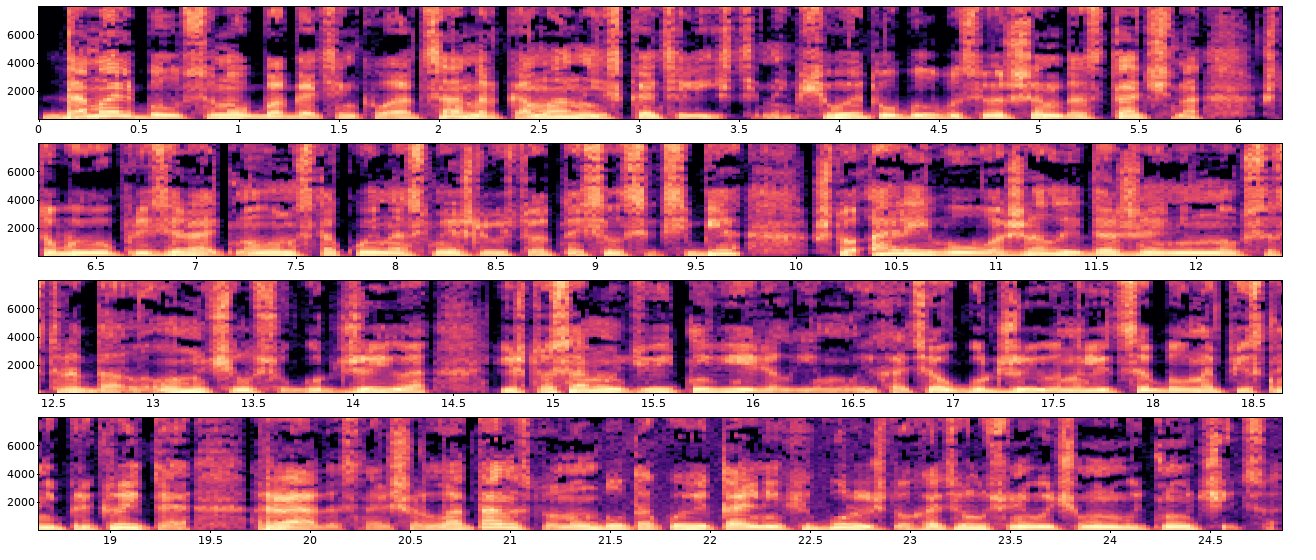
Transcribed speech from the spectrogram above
Дамаль был сынок богатенького отца, наркомана и искатель истины. Всего этого было бы совершенно достаточно, чтобы его презирать, но он с такой насмешливостью относился к себе, что Аля его уважала и даже немного сострадала. Он учился у Гурджиева и, что самое удивительное, верил ему. И хотя у Гурджиева на лице было написано неприкрытое, радостное шарлатанство, но он был такой витальной фигурой, что хотелось у него чему-нибудь научиться.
